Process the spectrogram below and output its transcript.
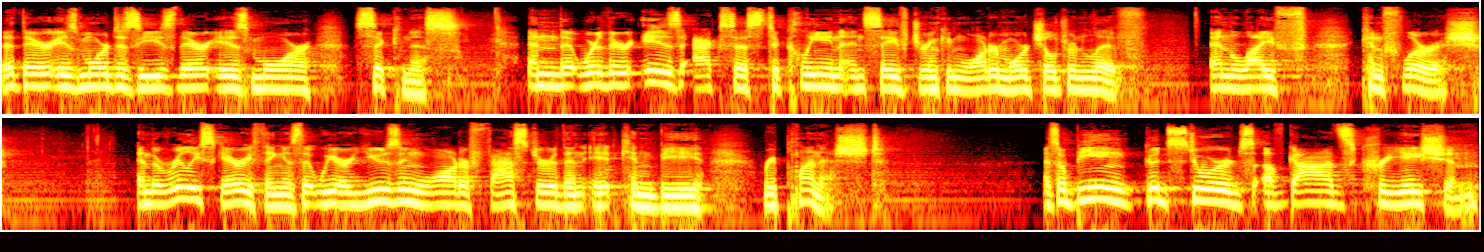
That there is more disease, there is more sickness. And that where there is access to clean and safe drinking water, more children live. And life can flourish. And the really scary thing is that we are using water faster than it can be replenished. And so, being good stewards of God's creation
